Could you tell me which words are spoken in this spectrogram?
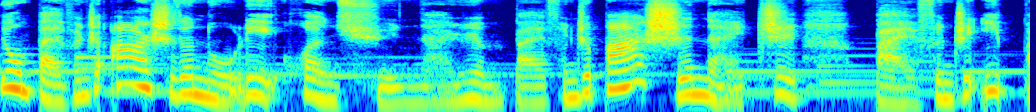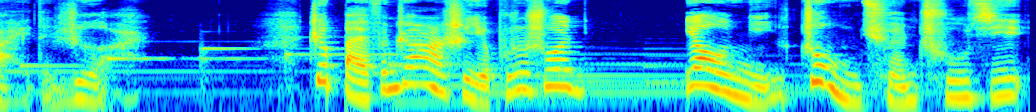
用百分之二十的努力换取男人百分之八十乃至百分之一百的热爱。这百分之二十也不是说要你重拳出击，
